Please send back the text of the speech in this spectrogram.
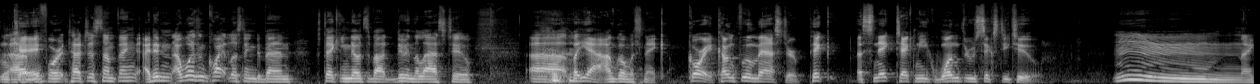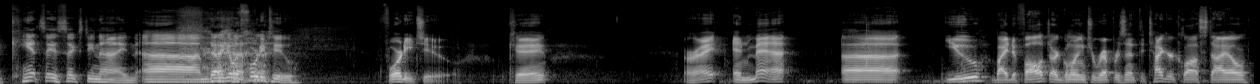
uh, before it touches something. I didn't. I wasn't quite listening to Ben. I was taking notes about doing the last two, uh, but yeah, I'm going with snake. Corey, Kung Fu Master, pick a snake technique one through sixty-two. Hmm, I can't say 69. Uh, I'm gonna go with 42. Forty-two. Okay. All right, and Matt, uh, you by default are going to represent the tiger claw style.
